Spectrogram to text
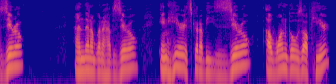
0, and then I'm going to have 0. In here, it's going to be 0. A 1 goes up here.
